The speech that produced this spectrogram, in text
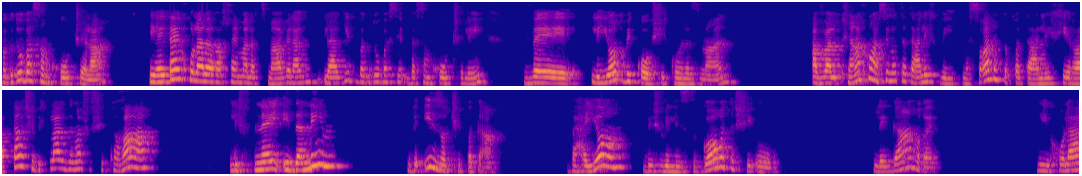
בגדו בסמכות שלה, היא הייתה יכולה לרחם על עצמה ולהגיד בגדו בסמכות שלי ולהיות בקושי כל הזמן, אבל כשאנחנו עשינו את התהליך והיא התמסרה לתוך התהליך, היא ראתה שבכלל זה משהו שקרה לפני עידנים והיא זאת שפגעה. והיום, בשביל לסגור את השיעור לגמרי, היא יכולה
